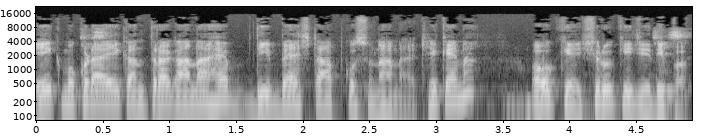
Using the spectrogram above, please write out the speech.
एक मुकड़ा एक अंतरा गाना है दी बेस्ट आपको सुनाना है। ठीक है ना? ओके शुरू कीजिए दीपक।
